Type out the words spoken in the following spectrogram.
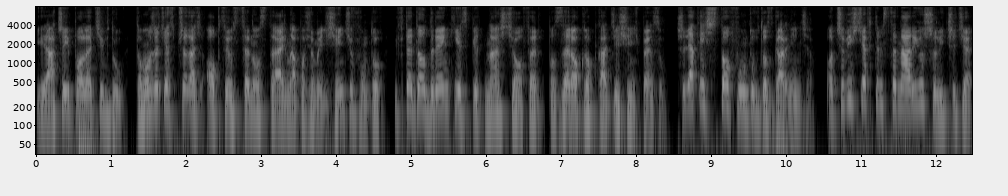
i raczej poleci w dół, to możecie sprzedać opcję z ceną strike na poziomie 10 funtów i wtedy od ręki jest 15 ofert po 0,10 pensów, czyli jakieś 100 funtów do zgarnięcia. Oczywiście w tym scenariuszu liczycie,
